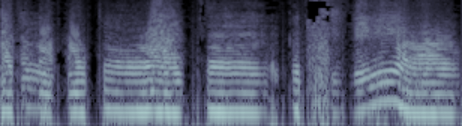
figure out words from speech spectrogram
I don't know, something like a, a CD or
